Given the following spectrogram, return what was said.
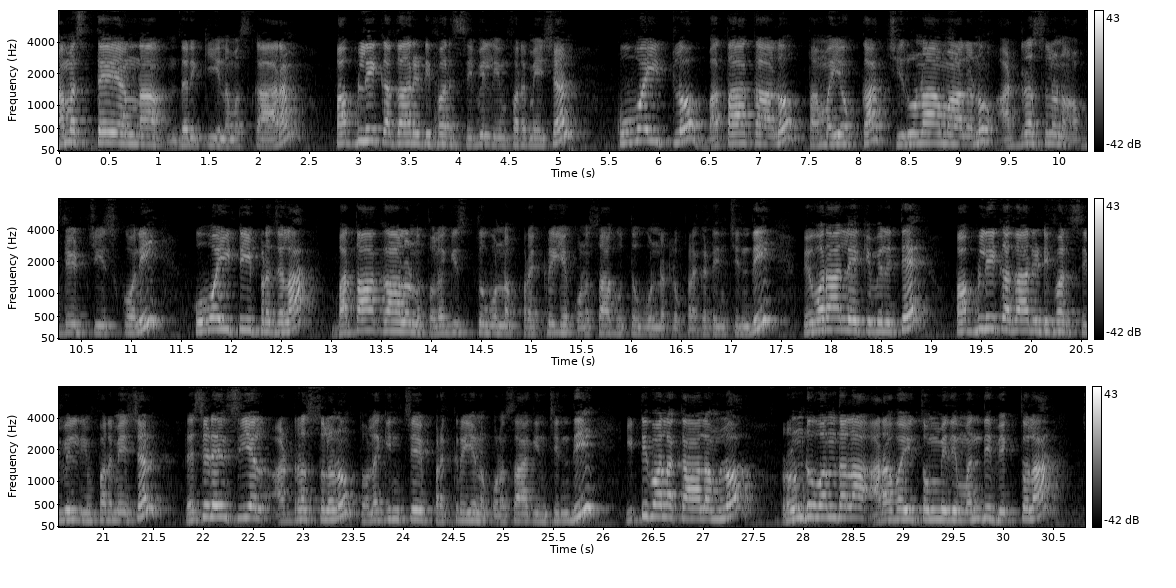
నమస్తే అన్న అందరికీ నమస్కారం. Public authority for civil information కువైట్లో బతాకాలో తమ యొక్క చిరునామాలను అడ్రస్లను అప్డేట్ చేసుకొని కువైటీ ప్రజల బతాకాలను తొలగిస్తూ ఉన్న ప్రక్రియ కొనసాగుతూ ఉన్నట్లు ప్రకటించింది. వివరాలేకి వెళితే public authority for civil information residential అడ్రస్లను తొలగించే ప్రక్రియను కొనసాగించింది. ఇటీవల కాలంలో రెండు వందల అరవై తొమ్మిది మంది వ్యక్తుల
